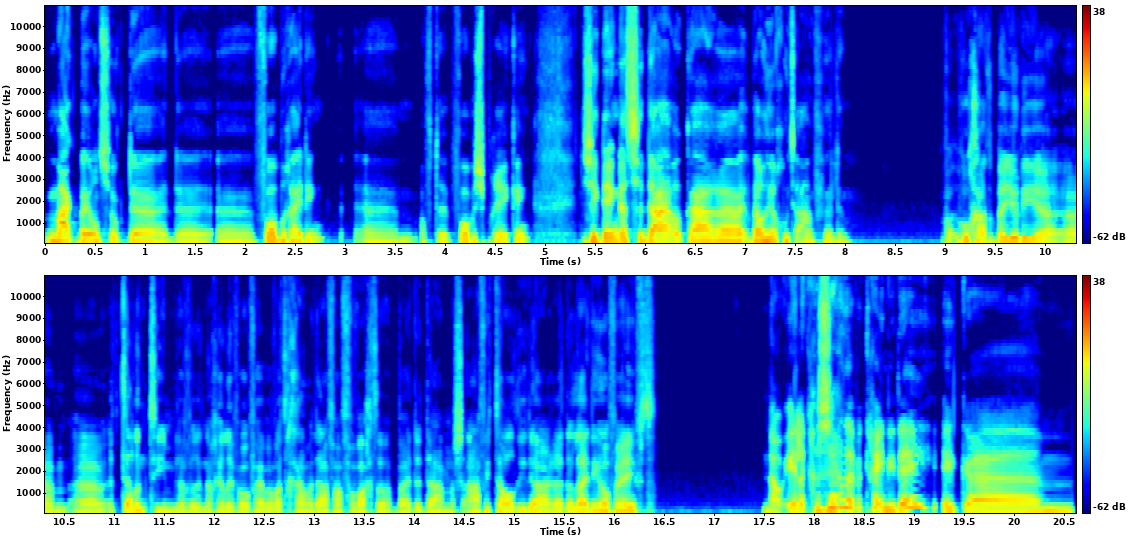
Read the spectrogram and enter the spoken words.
maakt bij ons ook de, de uh, voorbereiding. Uh, of de voorbespreking. Dus ik denk dat ze daar elkaar uh, wel heel goed aanvullen. Hoe gaat het bij jullie um, het talentteam? Daar wil ik nog heel even over hebben. Wat gaan we daarvan verwachten bij de dames? Avital die daar de leiding over heeft? Nou, eerlijk gezegd heb ik geen idee. Ik, ehm,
